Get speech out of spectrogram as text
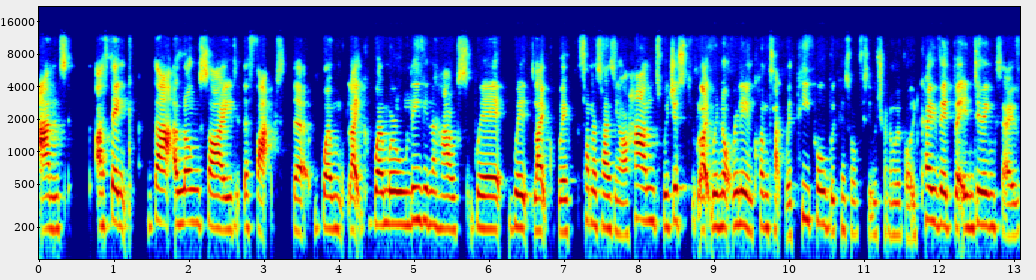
And I think that alongside the fact that when like when we're all leaving the house, we're we're like we're sanitizing our hands. We're just like we're not really in contact with people because obviously we're trying to avoid COVID, but in doing so,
